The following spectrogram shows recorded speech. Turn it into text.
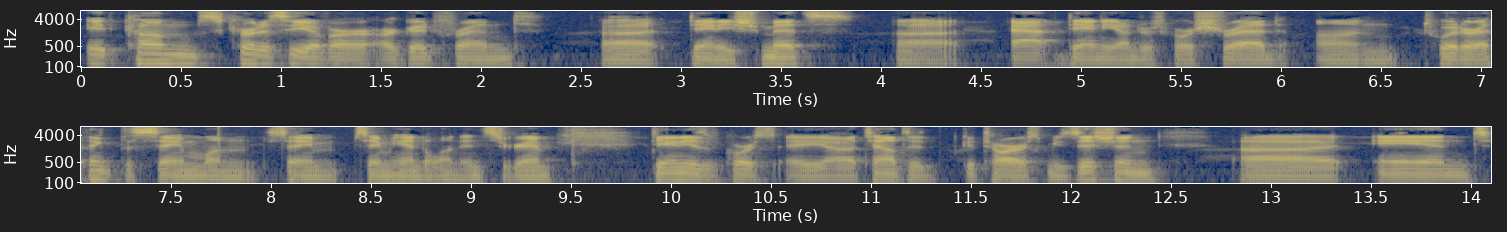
it comes courtesy of our, our good friend uh, Danny Schmitz, uh, at Danny underscore shred on Twitter. I think the same one, same same handle on Instagram. Danny is of course a uh, talented guitarist, musician, uh, and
